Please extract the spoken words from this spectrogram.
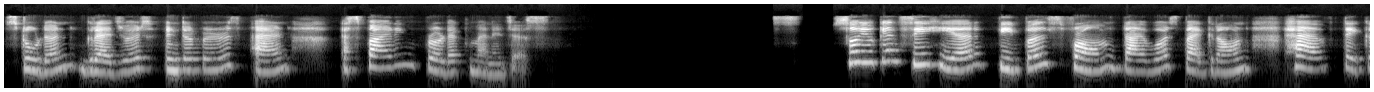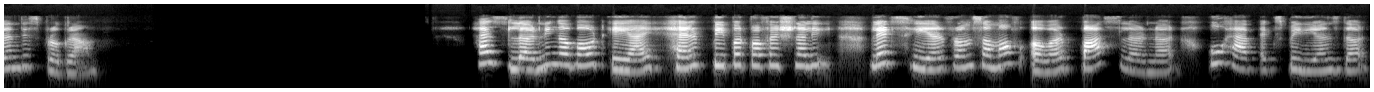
students, graduates, entrepreneurs, and aspiring product managers. So you can see here people from diverse background have taken this program. Has learning about AI helped people professionally? Let's hear from some of our past learners who have experienced the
